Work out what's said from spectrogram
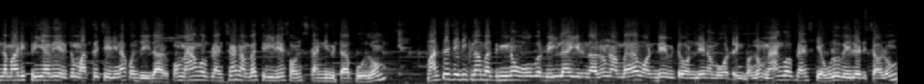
இந்த மாதிரி ஃப்ரீயாகவே இருக்குது மற்ற செடினா கொஞ்சம் இதாக இருக்கும். மேங்கோ பிளான்ஸ்னால் நம்ம த்ரீ டேஸ் ஒன்ஸ் தண்ணி விட்டால் போதும். மற்ற செடிக்கெலாம் பார்த்துட்டிங்கன்னா ஓவர் வெயிலாக இருந்தாலும் நம்ம ஒன் டே விட்டு ஒன் டே நம்ம வாட்டரிங் பண்ணணும் மேங்கோ பிளான்ஸ்க்கு எவ்வளோ வெயில் அடித்தாலும்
